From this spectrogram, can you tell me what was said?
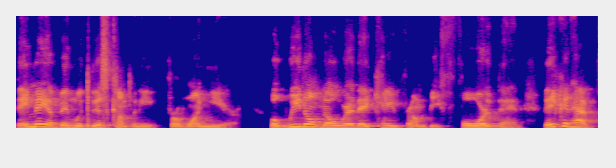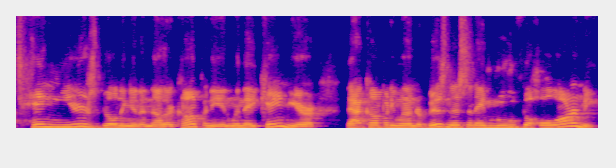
they may have been with this company for one year but we don't know where they came from before then. They could have 10 years building in another company and when they came here that company went under business and they moved the whole army.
